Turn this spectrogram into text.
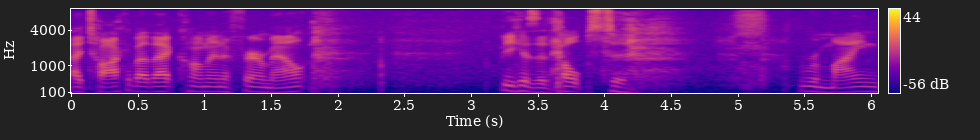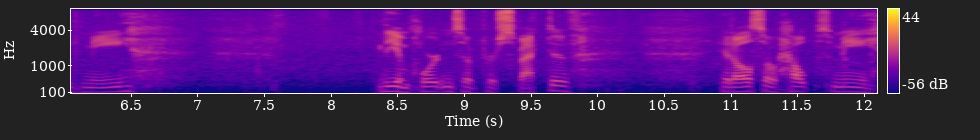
I talk about that comment a fair amount because it helps to remind me the importance of perspective. It also helps me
